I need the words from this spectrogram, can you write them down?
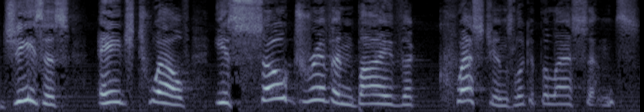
Jesus, age 12, is so driven by the questions, look at the last sentence,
